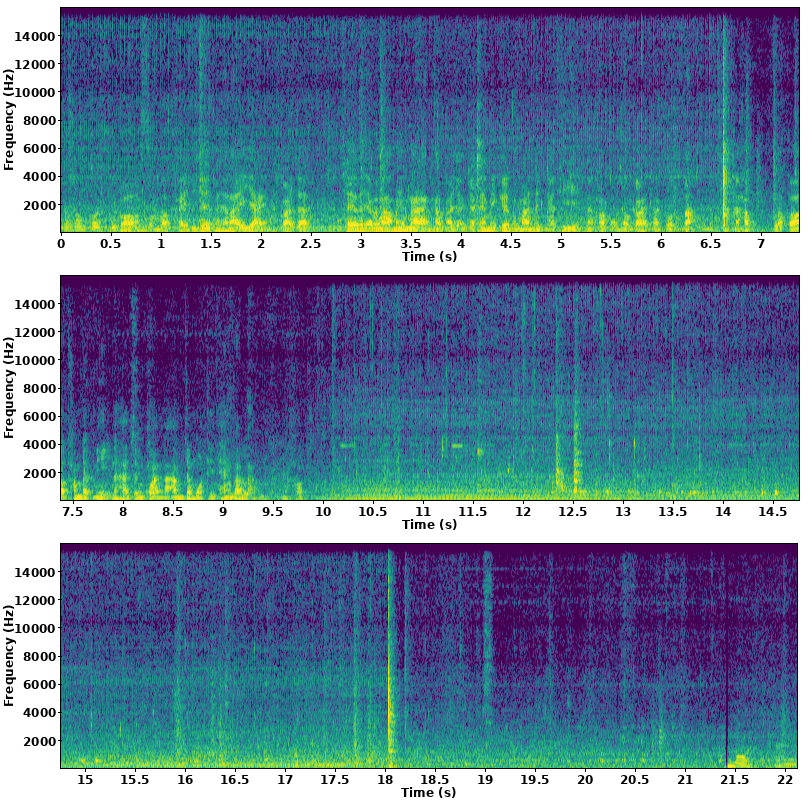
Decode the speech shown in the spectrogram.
เราต้องกดปุ่มก็สำหรับใครที่ใช้ภาชนะใหญ่ๆนะก็อาจจะใช้ระยะเวลาไม่มากครับอาจจะให้ไม่เกินประมาณ 1 นาทีนะครับ ผมแล้วก็อาจจะกดตัดนะครับ แล้วก็ทำแบบนี้นะฮะจนกว่าน้ำจะหมดที่แทงด้านหลังนะครับ หมดเออ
